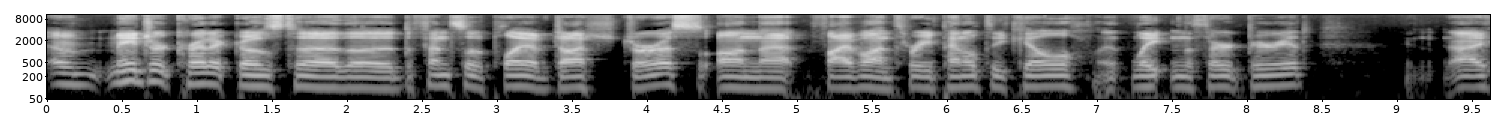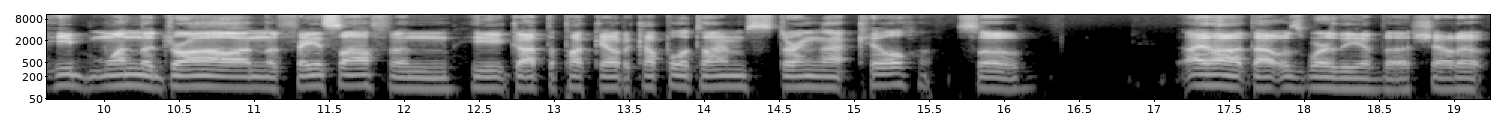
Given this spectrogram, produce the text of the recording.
a major credit goes to the defensive play of Josh Jooris on that 5 on 3 penalty kill late in the third period uh, he won the draw on the face-off, and he got the puck out a couple of times during that kill. So I thought that was worthy of a shout out.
